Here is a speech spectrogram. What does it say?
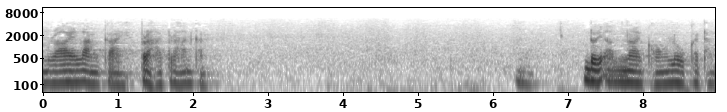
ำร้ายร่างกายประหารประหารกัน โดยอำนาจของโลกกระทำ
